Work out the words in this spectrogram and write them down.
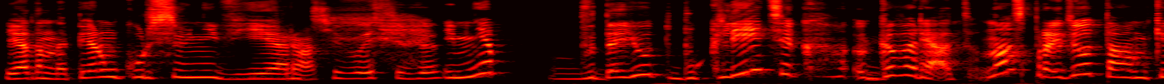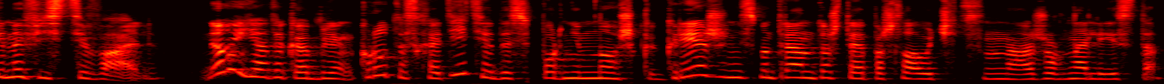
я там на первом курсе универа. Ничего себе. И мне выдают буклетик, говорят, у нас пройдет там кинофестиваль. Ну, я такая, блин, круто сходить, я до сих пор немножко грежу, несмотря на то, что я пошла учиться на журналиста.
